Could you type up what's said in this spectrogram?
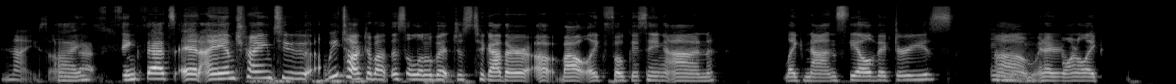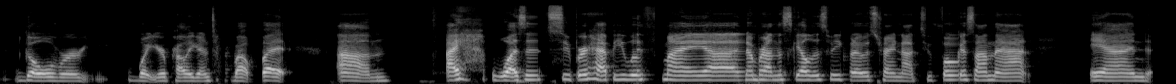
nice. I, I that. think that's it. I am trying to. We talked about this a little bit just together about like focusing on like non-scale victories. Mm-hmm. Um, and I don't want to like go over what you're probably going to talk about, but um, I wasn't super happy with my uh, number on the scale this week, but I was trying not to focus on that and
